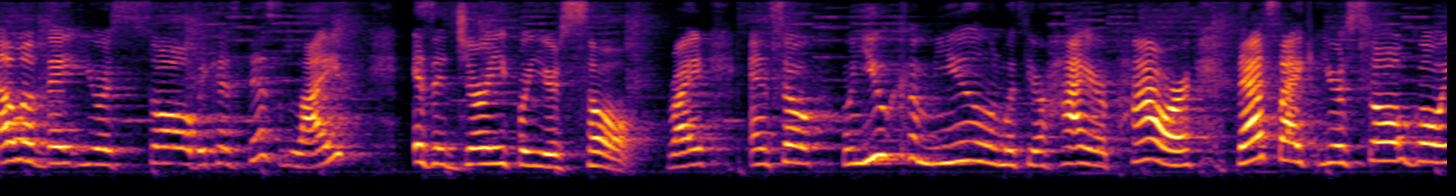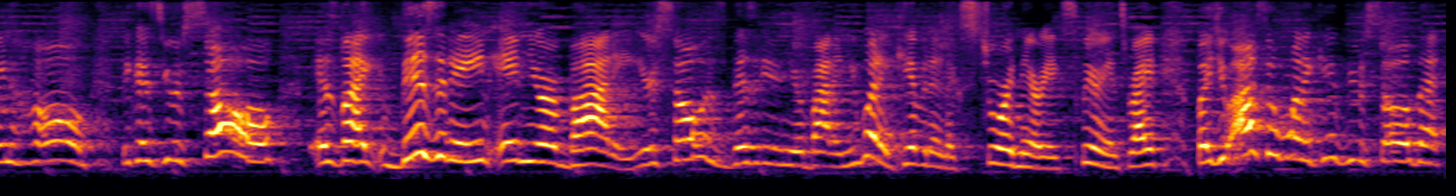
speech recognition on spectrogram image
elevate your soul because this life is a journey for your soul, right? And so when you commune with your higher power, that's like your soul going home because your soul is like visiting in your body. Your soul is visiting in your body. And you want to give it an extraordinary experience, right? But you also want to give your soul that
